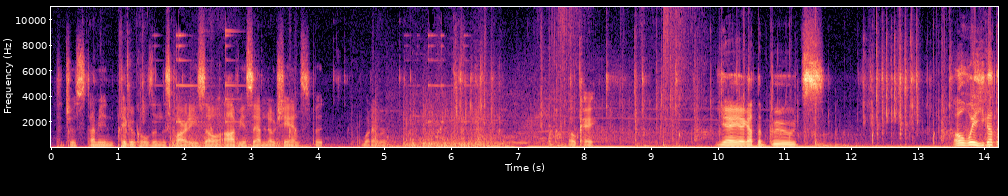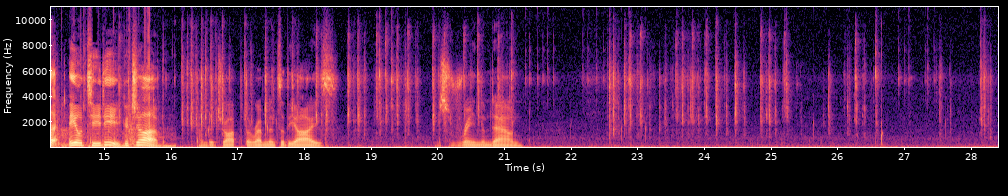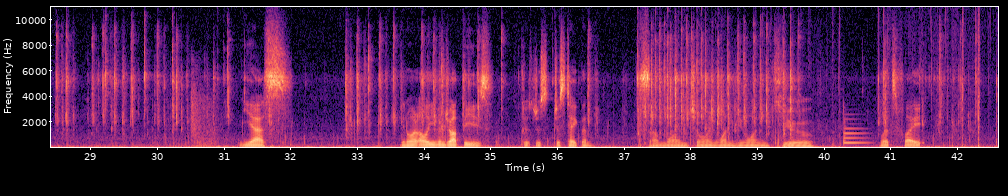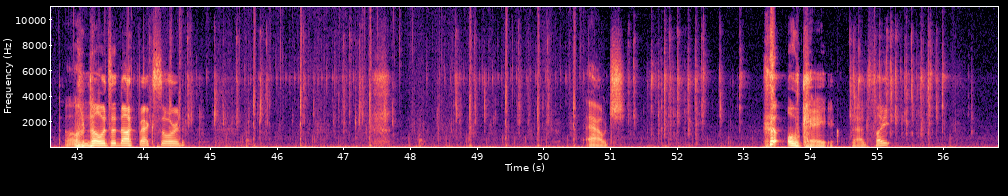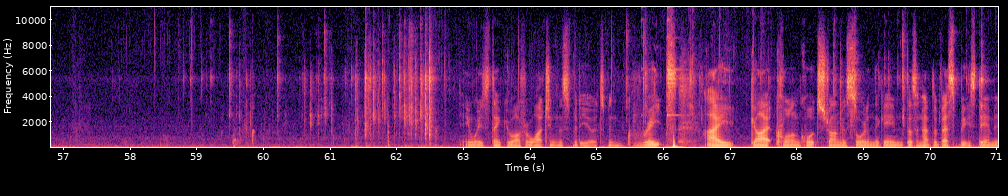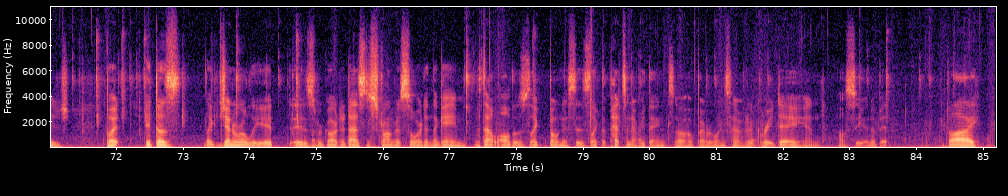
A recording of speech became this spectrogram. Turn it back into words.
to just... I mean, Pigglecle's in this party, so obviously I have no chance, but whatever. Okay. Yay, I got the boots! Oh wait, he got the AOTD! Good job! Time to drop the remnants of the eyes. Just rain them down. Yes. You know what? I'll even drop these. Just, just, just take them. Someone join 1v1 queue. Let's fight. Oh no, it's a knockback sword. Ouch. okay. Bad fight. Anyways, thank you all for watching this video. It's been great. I got quote-unquote strongest sword in the game. It doesn't have the best base damage, but it does like generally it is regarded as the strongest sword in the game without all those like bonuses like the pets and everything. So I hope everyone's having a great day and I'll see you in a bit. Goodbye.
